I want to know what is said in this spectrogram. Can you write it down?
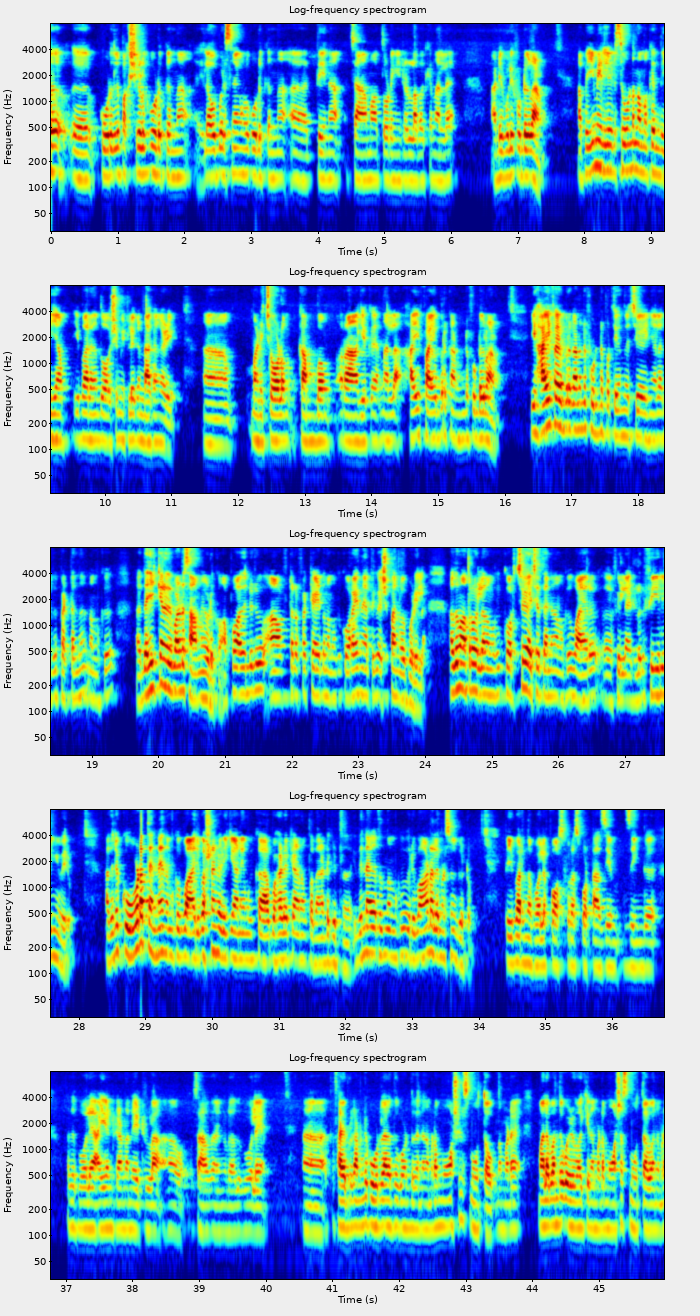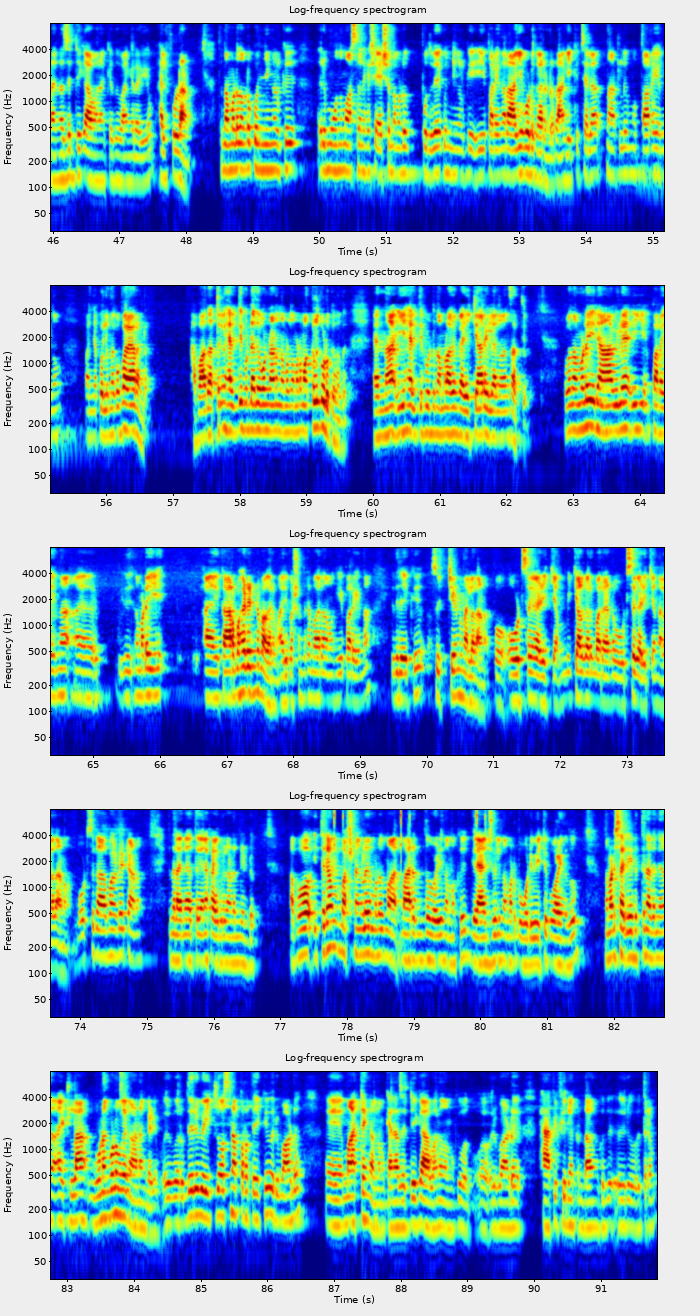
കൂടുതൽ പക്ഷികൾക്ക് കൊടുക്കുന്ന ലവ് ബേഡ്സിനെ നമ്മൾ കൊടുക്കുന്ന തിന ചാമ തുടങ്ങിയിട്ടുള്ളതൊക്കെ നല്ല അടിപൊളി ഫുഡുകളാണ് അപ്പോൾ ഈ മില്ലറ്റ്സ് കൊണ്ട് നമുക്ക് എന്ത് ചെയ്യാം? ഈ പറയുന്ന ദോശ വീട്ടിലേക്ക് ഉണ്ടാക്കാൻ കഴിയും. മണിച്ചോളം കമ്പം റാഗിയൊക്കെ നല്ല ഹൈ ഫൈബർ കണ്ടന്റ് ഫുഡുകളാണ് ഈ ഹൈ ഫൈബർ കണ്ടന്റ് ഫുഡിന്റെ പ്രത്യേകത എന്ന് വെച്ച് കഴിഞ്ഞാൽ അത് പെട്ടെന്ന് നമുക്ക് ദഹിക്കാൻ ഒരുപാട് സമയം എടുക്കും. അപ്പോൾ അതിന്റെ ഒരു ആഫ്റ്റർ എഫക്റ്റ് ആയിട്ട് നമുക്ക് കുറേ നേരത്തേക്ക് വിശപ്പ് അനുഭവപ്പെടില്ല. അതുമാത്രമല്ല നമുക്ക് കുറച്ച് കഴിച്ചാൽ തന്നെ നമുക്ക് വയറ് ഫിൽ ആയിട്ടുള്ള ഒരു ഫീലിംഗ് വരും. അതിന്റെ കൂടെ തന്നെ നമുക്ക് അരിഭക്ഷണം കഴിക്കുകയാണെങ്കിൽ നമുക്ക് കാർബോഹൈഡ്രേറ്റ് ആണ് പ്രധാനമായിട്ട് കിട്ടുന്നത്. ഇതിന്റെ അകത്ത് നമുക്ക് ഒരുപാട് എലമെൻസും കിട്ടും. ഇപ്പോൾ ഈ പറഞ്ഞ പോലെ ഫോസ്ഫറസ് പൊട്ടാസ്യം സിങ്ക് അതുപോലെ അയൺ കണ്ടന്റ് ആയിട്ടുള്ള സാധനങ്ങൾ അതുപോലെ ഫൈബർ കണ്ടന്റ് കൂടുതലായത് കൊണ്ട് തന്നെ നമ്മുടെ മോഷൻ സ്മൂത്ത് ആവും. നമ്മുടെ മലബന്ധം ഒഴിവാക്കി നമ്മുടെ മോഷൻ സ്മൂത്ത് ആവാൻ നമ്മുടെ എനർജറ്റിക് ആവാനൊക്കെ ഇത് ഭയങ്കരധികം ഹെൽപ്ഫുള്ളാണ് അപ്പോൾ നമ്മൾ നമ്മുടെ കുഞ്ഞുങ്ങൾക്ക് ഒരു മൂന്ന് മാസത്തിനൊക്കെ ശേഷം നമ്മൾ പൊതുവേ കുഞ്ഞുങ്ങൾക്ക് ഈ പറയുന്ന റാഗി കൊടുക്കാറുണ്ട്. റാഗിക്ക് ചില നാട്ടിൽ മുത്താറ എന്നും പഞ്ഞപ്പുല്ല് എന്നൊക്കെ പറയാറുണ്ട്. അപ്പോൾ അത് അത്രയും ഹെൽത്തി ഫുഡ് അതുകൊണ്ടാണ് നമ്മൾ നമ്മുടെ മക്കൾക്ക് കൊടുക്കുന്നത്. എന്നാൽ ഈ ഹെൽത്തി ഫുഡ് നമ്മൾ കഴിക്കാറില്ല എന്നതാണ് സത്യം. അപ്പോൾ നമ്മൾ ഈ രാവിലെ ഈ പറയുന്ന നമ്മുടെ ഈ കാർബോഹൈഡ്രേറ്റിന് പകരം അരിഭക്ഷണത്തിന് പകരം നമുക്ക് ഈ പറയുന്ന ഇതിലേക്ക് സ്വിച്ച് ചെയ്യുന്നത് നല്ലതാണ്. ഇപ്പോൾ ഓട്സ് കഴിക്കാം. മിക്ക ആൾക്കാരും പറയാറുണ്ട് ഓട്സ് കഴിക്കാൻ നല്ലതാണ്. ഓട്സ് കാർബോഹൈഡ്രേറ്റ് ആണ്. എന്നാൽ അതിനകത്ത് തന്നെ ഫൈബർ കണ്ടന്റ് ഉണ്ട്. അപ്പോൾ ഇത്തരം ഭക്ഷണങ്ങൾ നമ്മൾ മാറുന്നത് വഴി നമുക്ക് ഗ്രാജുവലി നമ്മുടെ ബോഡി വെയിറ്റ് കുറയുന്നതും നമ്മുടെ ശരീരത്തിന് അതിനായിട്ടുള്ള ഗുണങ്ങളും ഒക്കെ കാണാൻ കഴിയും. ഒരു വെറുതെ ഒരു വെയിറ്റ് ലോസിനപ്പുറത്തേക്ക് ഒരുപാട് മാറ്റങ്ങൾ നമുക്ക് എനർജറ്റിക് ആവാനോ നമുക്ക് ഒരുപാട് ഹാപ്പി ഫീലിംഗ് ഒക്കെ ഉണ്ടാകും നമുക്ക് ഒരു ഇത്തരം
